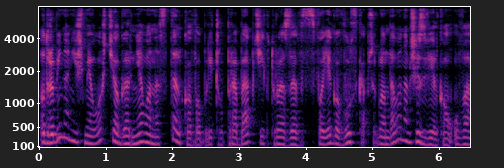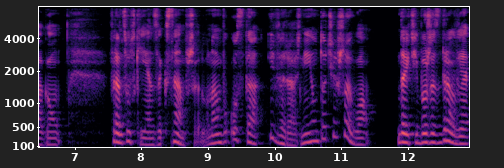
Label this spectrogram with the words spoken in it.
Odrobina nieśmiałości ogarniała nas tylko w obliczu prababci, która ze swojego wózka przyglądała nam się z wielką uwagą. Francuski język sam wszedł nam w usta i wyraźnie ją to cieszyło. Daj ci Boże zdrowie,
